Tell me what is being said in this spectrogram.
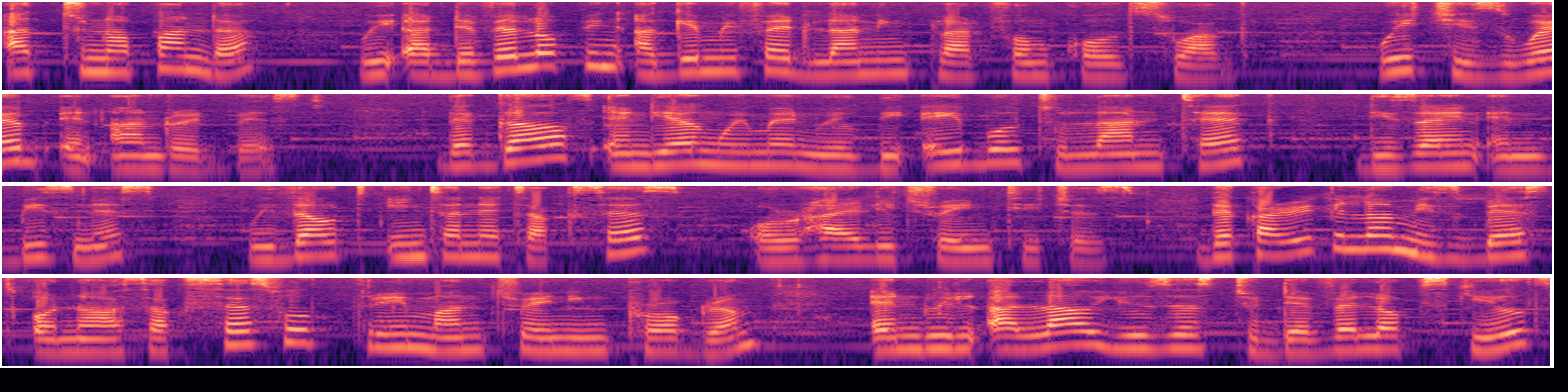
At Tunapanda, we are developing a gamified learning platform called Swag, which is web and Android based. The girls and young women will be able to learn tech, design and business without internet access or highly trained teachers. The curriculum is based on our successful three-month training program and will allow users to develop skills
